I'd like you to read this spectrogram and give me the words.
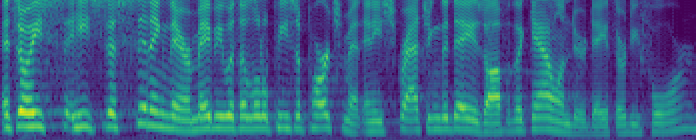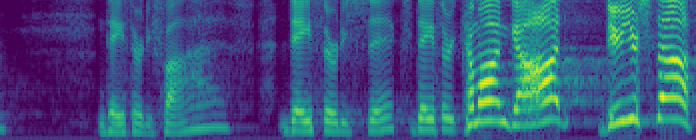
And so he's, he's just sitting there, maybe with a little piece of parchment, and he's scratching the days off of the calendar. Day 34, day 35, day 36, day 30. Come on, God, do your stuff.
